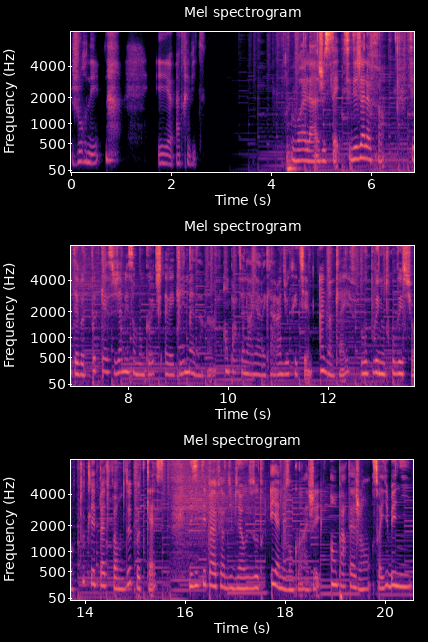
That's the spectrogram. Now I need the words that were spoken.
journée et à très vite. Voilà, je sais, c'est déjà la fin. C'était votre podcast Jamais sans mon coach avec Lynn Mazarin en partenariat avec la radio chrétienne Advent Life. Vous pouvez nous trouver sur toutes les plateformes de podcast. N'hésitez pas à faire du bien aux autres et à nous encourager en partageant. Soyez bénis!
